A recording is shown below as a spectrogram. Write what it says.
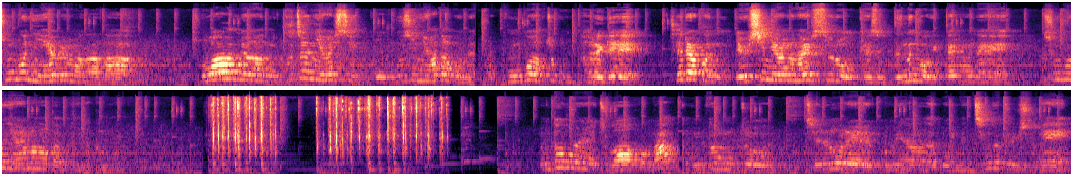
충분히 해볼 만하다. 좋아하면 꾸준히 할 수 있고 꾸준히 하다 보면 공부와 조금 다르게 체력은 열심히 하면 할수록 계속 느는 거기 때문에 충분히 할 만하다고 생각합니다. 좋아하거나 운동 쪽 진로를 고민하고 있는 친구들 중에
